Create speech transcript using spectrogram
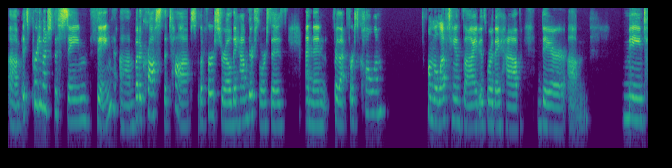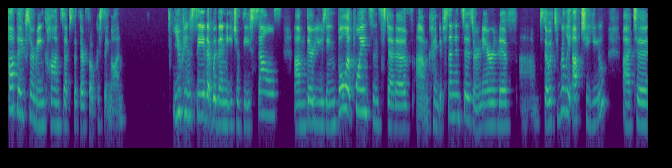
Um, it's pretty much the same thing, um, but across the top, so the first row, they have their sources, and then for that first column, on the left-hand side is where they have their um, main topics or main concepts that they're focusing on. You can see that within each of these cells, um, they're using bullet points instead of um, kind of sentences or narrative. Um, so it's really up to you uh, to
